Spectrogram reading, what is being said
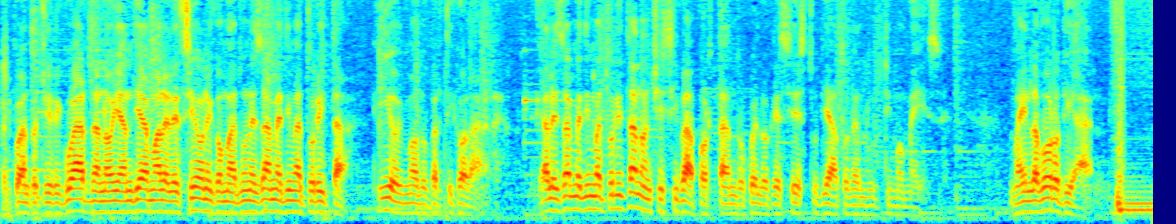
Per quanto ci riguarda noi andiamo alle elezioni come ad un esame di maturità, io in modo particolare. All'esame di maturità non ci si va portando quello che si è studiato nell'ultimo mese, ma il lavoro di anni.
